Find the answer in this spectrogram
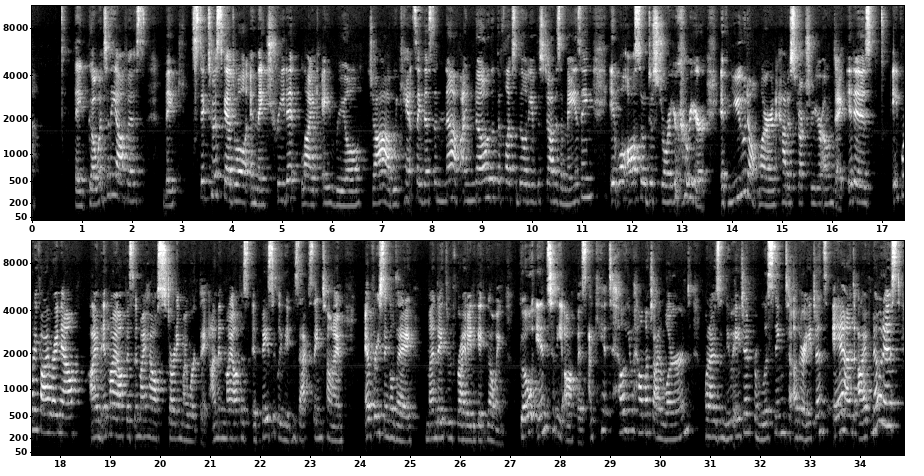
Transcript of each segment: they go into the office, they stick to a schedule and they treat it like a real job. We can't say this enough. I know that the flexibility of this job is amazing. It will also destroy your career if you don't learn how to structure your own day. It is 8:45 right now. I'm in my office in my house starting my workday. I'm in my office at basically the exact same time every single day, Monday through Friday to get going go into the office. I can't tell you how much I learned when I was a new agent from listening to other agents. And I've noticed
